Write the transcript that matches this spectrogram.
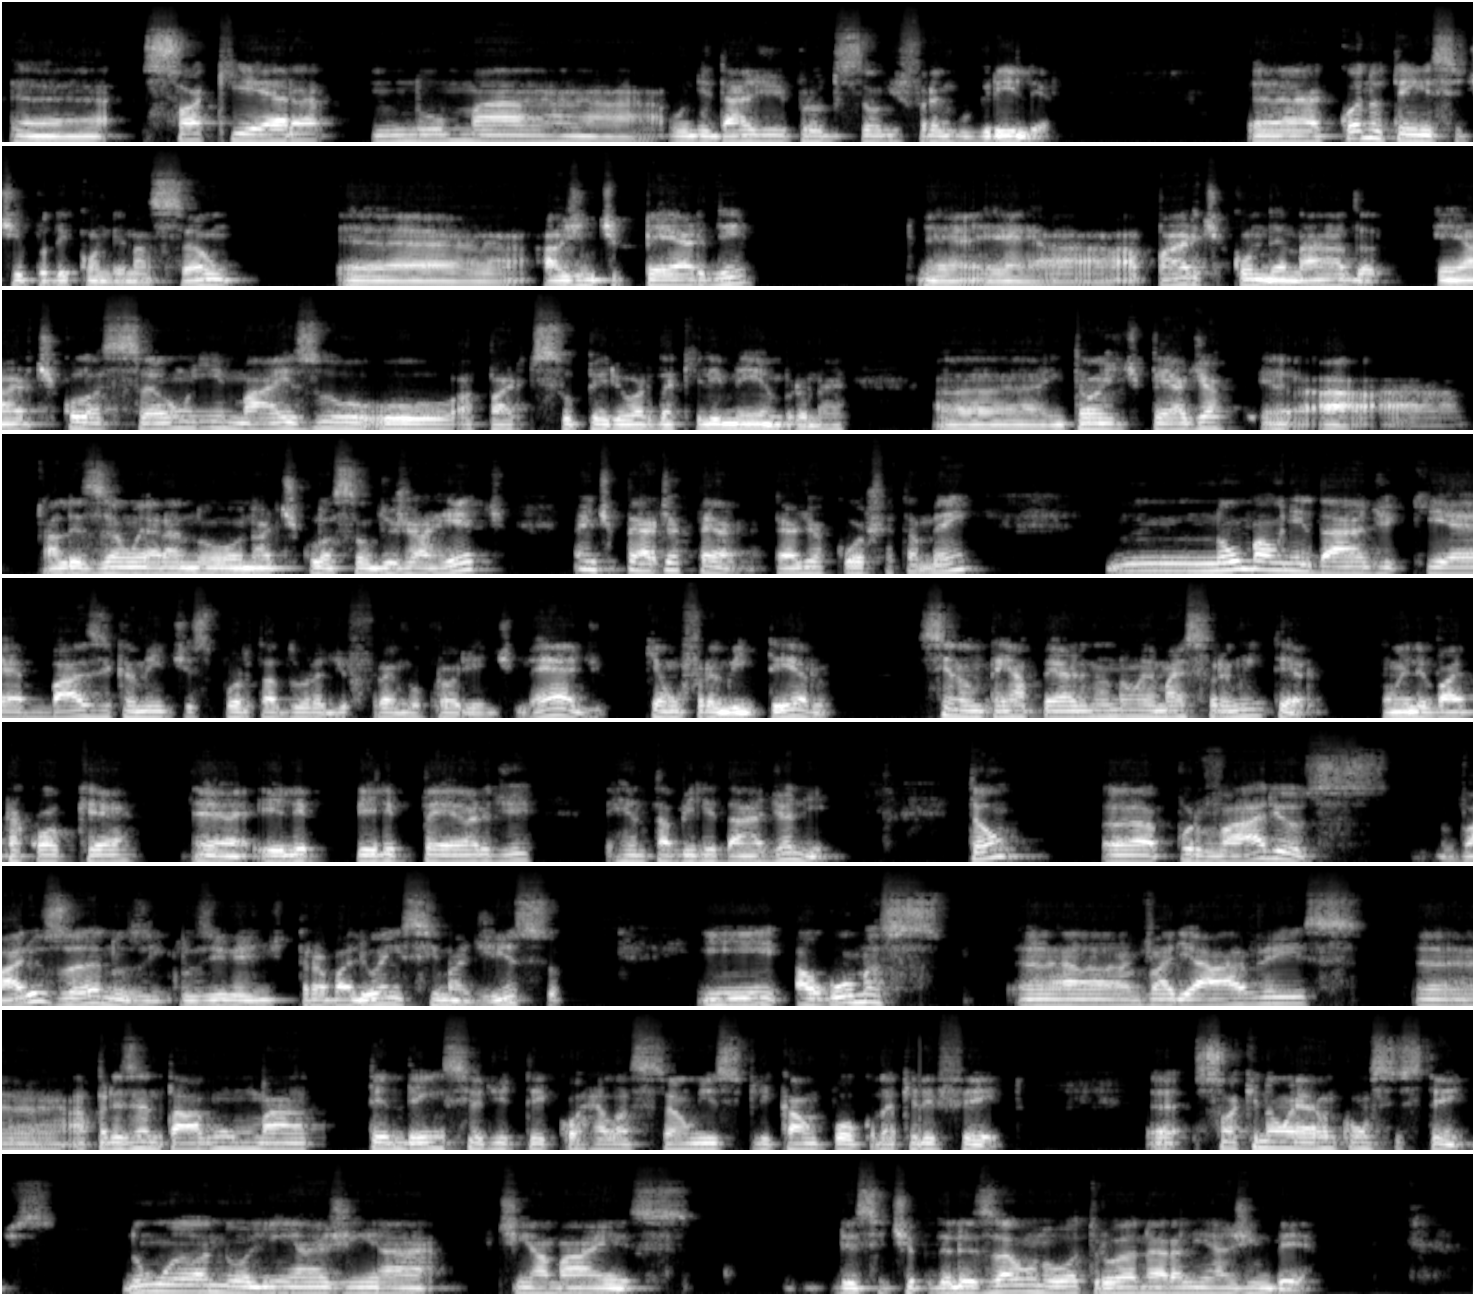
Uh, só que era numa unidade de produção de frango griller. Eh, quando tem esse tipo de condenação, uh, a gente perde é, é a, a, parte condenada é a articulação e mais o, o a parte superior daquele membro, né? Uh, então a gente perde a, a, a lesão era no, na articulação do jarrete, a gente perde a perna, perde a coxa também. Numa unidade que é basicamente exportadora de frango para o Oriente Médio, que é um frango inteiro, se não tem a perna, não é mais frango inteiro. Então ele vai para qualquer, é, ele, ele perde rentabilidade ali. Então, uh, por vários, vários anos, inclusive, a gente trabalhou em cima disso e algumas uh, variáveis uh, apresentavam uma tendência de ter correlação e explicar um pouco daquele efeito. só que não eram consistentes. Num ano, linhagem A tinha mais desse tipo de lesão, no outro ano era linhagem B.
